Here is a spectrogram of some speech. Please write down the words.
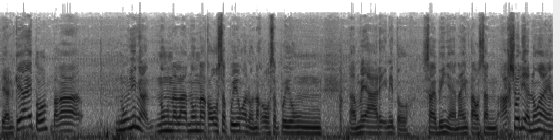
Yan, kaya ito, baka nung yun nga, nung, nala, nung nakausap po yung ano, nakausap po yung ah, may-ari nito, sabi niya 9,000. Actually ano nga, eh,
